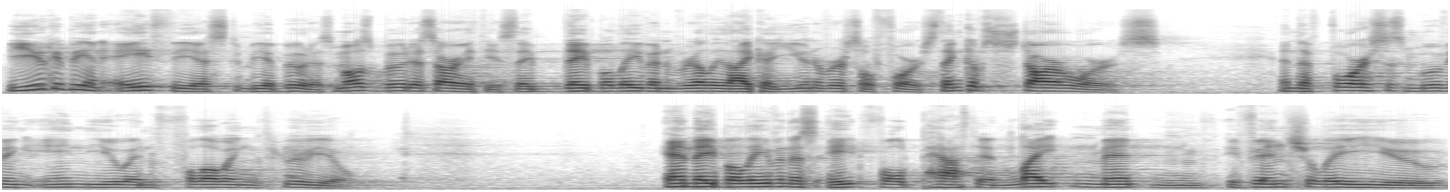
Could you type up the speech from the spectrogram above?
You could be an atheist and be a Buddhist. Most Buddhists are atheists. They, they believe in really like a universal force. Think of Star Wars, and the force is moving in you and flowing through you. And they believe in this eightfold path to enlightenment, and eventually you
